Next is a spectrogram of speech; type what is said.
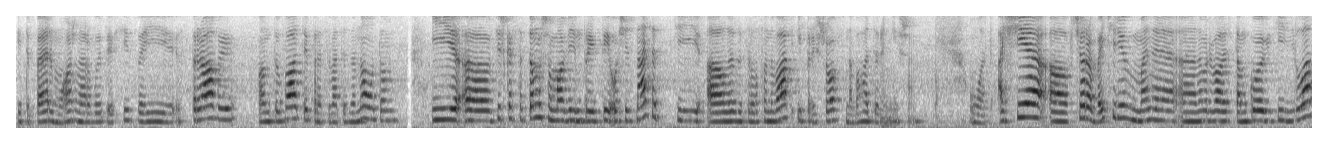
І тепер можна робити всі свої справи, монтувати, працювати за ноутом. І е, фішка все в тому, що мав він прийти о 16 але зателефонував і прийшов набагато раніше. От. А ще е, вчора ввечері в мене е, намалювалися там кое-які діла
